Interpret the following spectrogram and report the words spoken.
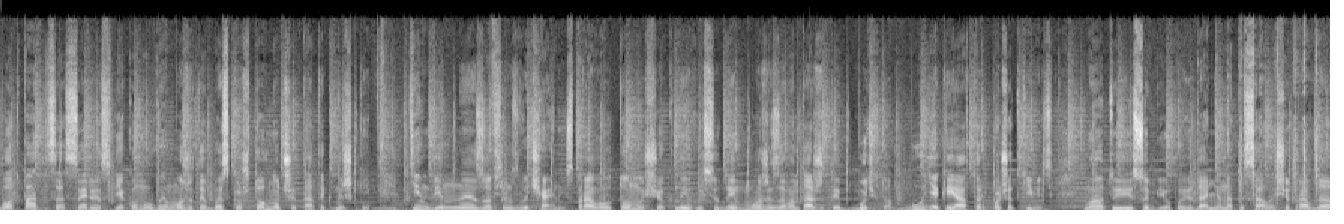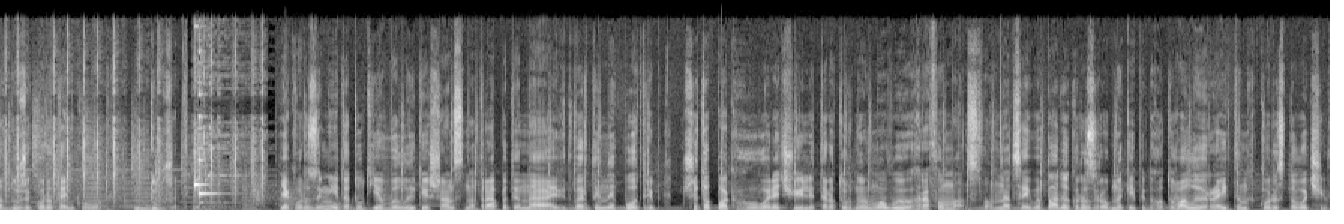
Wattpad – це сервіс, в якому ви можете безкоштовно читати книжки. Втім, він не зовсім звичайний. Справа у тому, що книгу сюди може завантажити будь-хто, будь-який автор-початківець. Ми от і собі оповідання написали, щоправда, дуже коротенького. Дуже. Як ви розумієте, тут є великий шанс натрапити на відвертий непотріб, чи то пак говорячи літературною мовою графоманство. На цей випадок розробники підготували рейтинг користувачів.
